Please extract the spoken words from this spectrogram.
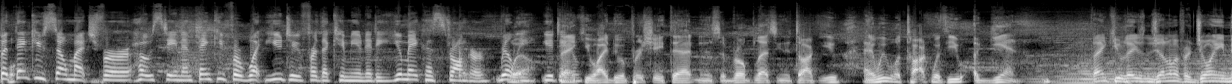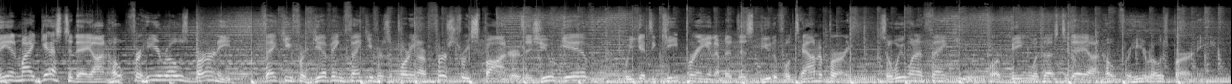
But thank you so much for hosting and thank you for what you do for the community. You make us stronger. Really, Well, you do. Thank you. I do appreciate that. And it's a real blessing to talk to you. And we will talk with you again. Thank you, ladies and gentlemen, for joining me and my guest today on Hope for Heroes Boerne. Thank you for giving. Thank you for supporting our first responders. As you give, we get to keep bringing them to this beautiful town of Boerne. So we want to thank you for being with us today on Hope for Heroes Boerne.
